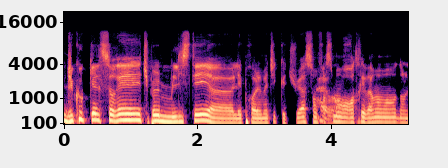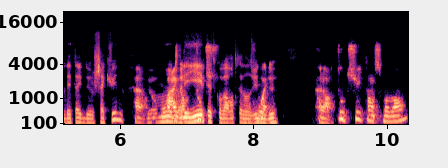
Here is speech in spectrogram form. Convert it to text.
du coup, quelles seraient, tu peux me lister euh, les problématiques que tu as sans Alors. forcément rentrer vraiment dans le détail de chacune, Alors, mais au moins balayer, peut-être qu'on va rentrer dans une Ouais. ou deux. Alors, tout de suite, en ce moment,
